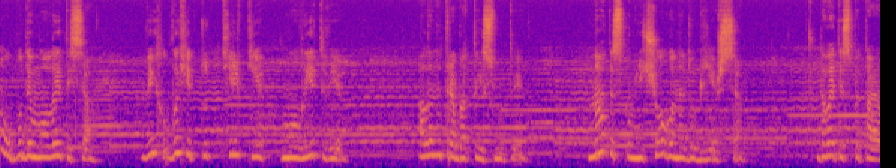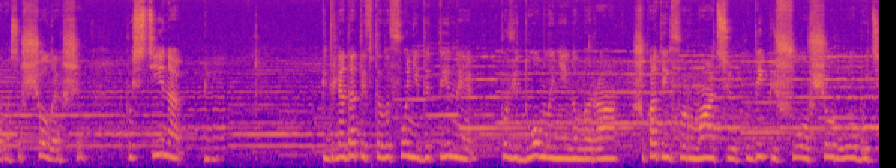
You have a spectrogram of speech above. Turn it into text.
Ну, будемо молитися. Вихід тут тільки в молитві, але не треба тиснути. Натиском нічого не доб'єшся. Давайте спитаю вас, що легше? Постійно підглядати в телефоні дитини повідомлення і номера, шукати інформацію, куди пішов, що робить.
